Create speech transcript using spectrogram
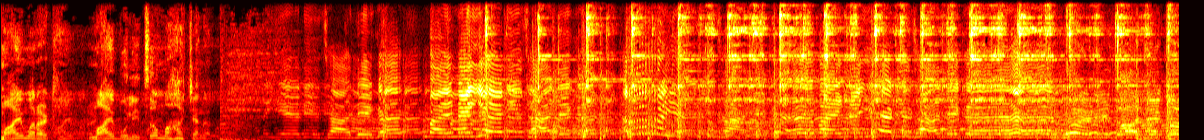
माय मराठी माय बोलीचं महाचॅनल. येडी झाले ग बाय ना येडी झाले ग येडी झाले ग बाय ना येडी झाले ग. झाले ग.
